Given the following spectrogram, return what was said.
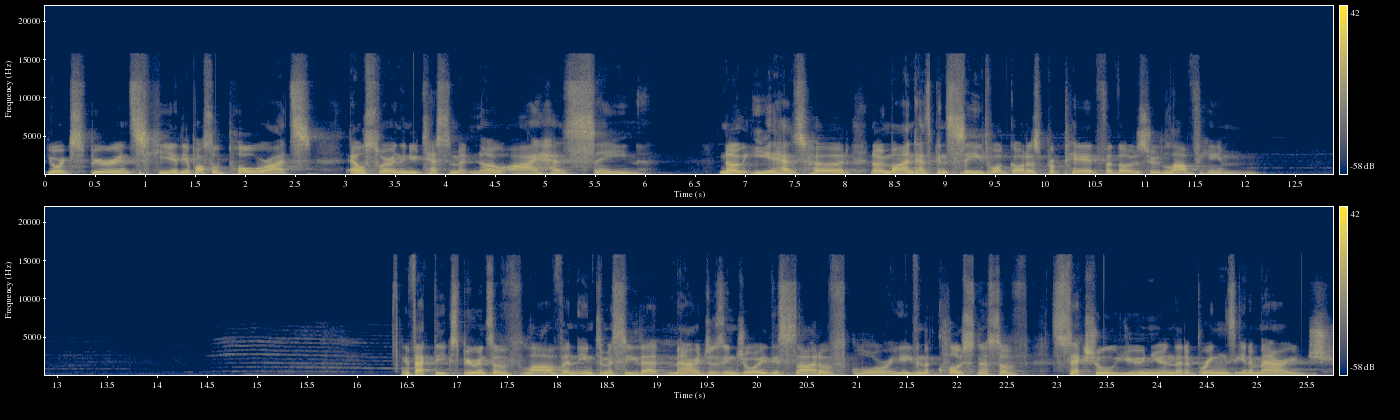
your experience here. The Apostle Paul writes elsewhere in the New Testament No eye has seen, no ear has heard, no mind has conceived what God has prepared for those who love him. In fact, the experience of love and intimacy that marriages enjoy this side of glory, even the closeness of sexual union that it brings in a marriage,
